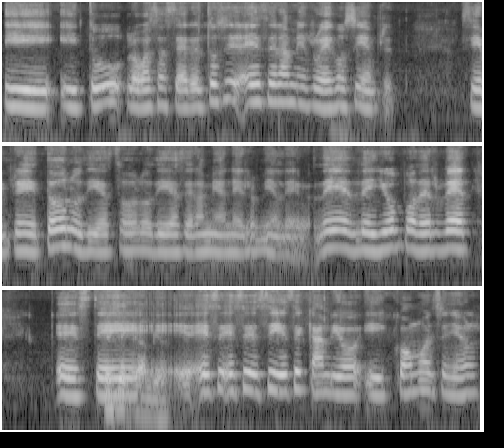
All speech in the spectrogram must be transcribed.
y, y tú lo vas a hacer. Entonces ese era mi ruego siempre, siempre, todos los días, todos los días era mi anhelo, mi anhelo, de, de yo poder ver este, ese, cambio. E, ese, ese, sí, ese cambio y cómo el Señor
